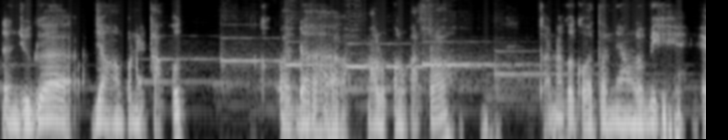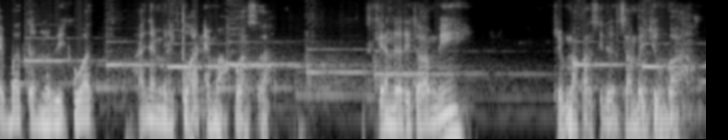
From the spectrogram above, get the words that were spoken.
Dan juga jangan pernah takut kepada makhluk-makhluk astral karena kekuatan yang lebih hebat dan lebih kuat hanya milik Tuhan Yang Maha Kuasa. Sekian dari kami. Terima kasih dan sampai jumpa.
